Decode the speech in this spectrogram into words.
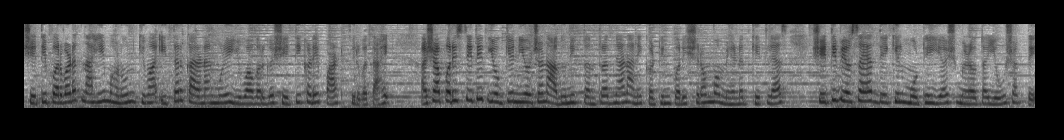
शेती परवडत नाही म्हणून किंवा इतर कारणांमुळे युवा वर्ग शेतीकडे पाठ फिरवत आहे. अशा परिस्थितीत योग्य नियोजन आधुनिक तंत्रज्ञान आणि कठीण परिश्रम व मेहनत घेतल्यास शेती व्यवसायात देखील मोठे यश मिळवता येऊ शकते.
